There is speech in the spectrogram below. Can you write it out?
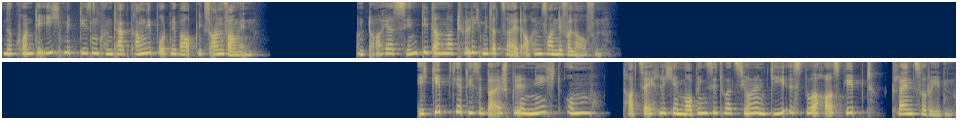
Nur konnte ich mit diesen Kontaktangeboten überhaupt nichts anfangen. Und daher sind die dann natürlich mit der Zeit auch im Sande verlaufen. Ich gebe dir diese Beispiele nicht, um tatsächliche Mobbing-Situationen, die es durchaus gibt, klein zu reden.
